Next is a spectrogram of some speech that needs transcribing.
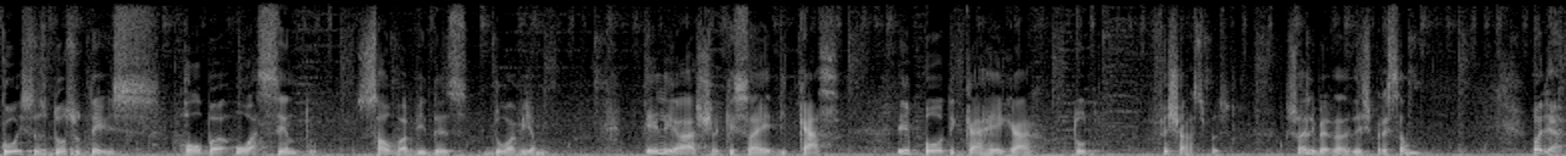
coisas dos hotéis. Rouba o assento salva-vidas do avião. Ele acha que sai de casa e pode carregar tudo. Fecha aspas. Isso é liberdade de expressão? Olha,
